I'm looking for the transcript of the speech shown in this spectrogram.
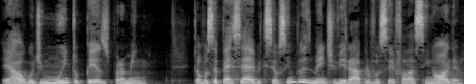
é algo de muito peso para mim. Então você percebe que se eu simplesmente virar para você e falar assim, olha,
